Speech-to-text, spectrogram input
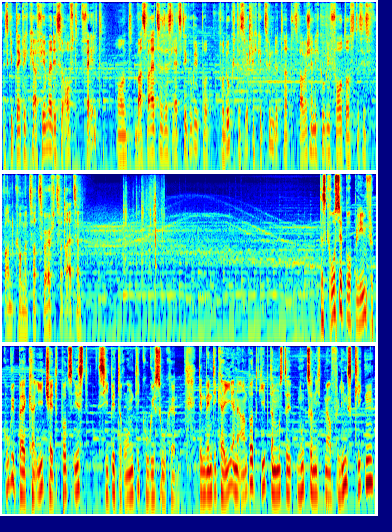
es gibt eigentlich keine Firma, die so oft fällt. Und was war jetzt das letzte Google-Produkt, das wirklich gezündet hat? Das war wahrscheinlich Google Fotos. Das ist wann gekommen? 2012, 2013. Das große Problem für Google bei KI-Chatbots ist, sie bedrohen die Google-Suche. Denn wenn die KI eine Antwort gibt, dann muss der Nutzer nicht mehr auf Links klicken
